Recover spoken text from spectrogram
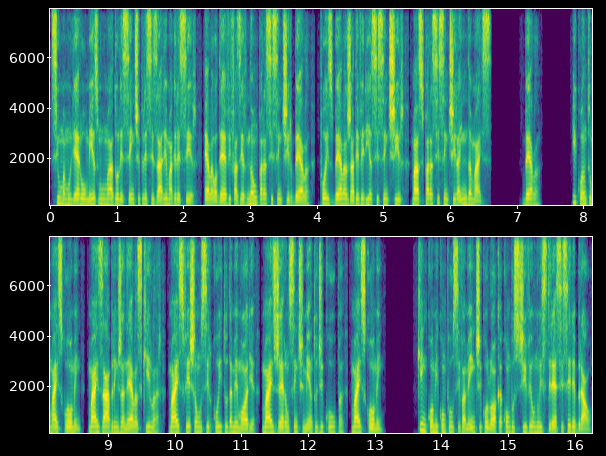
Se uma mulher ou mesmo uma adolescente precisar emagrecer, ela o deve fazer não para se sentir bela, pois bela já deveria se sentir, mas para se sentir ainda mais bela. E quanto mais comem, mais abrem janelas killer, mais fecham o circuito da memória, mais geram sentimento de culpa, mais comem. Quem come compulsivamente coloca combustível no estresse cerebral.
